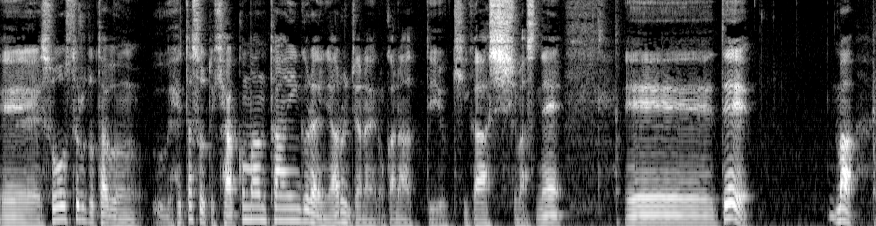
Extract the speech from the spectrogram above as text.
えーそうすると多分下手すると100万単位ぐらいにあるんじゃないのかなっていう気がしますね。えーでまあ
